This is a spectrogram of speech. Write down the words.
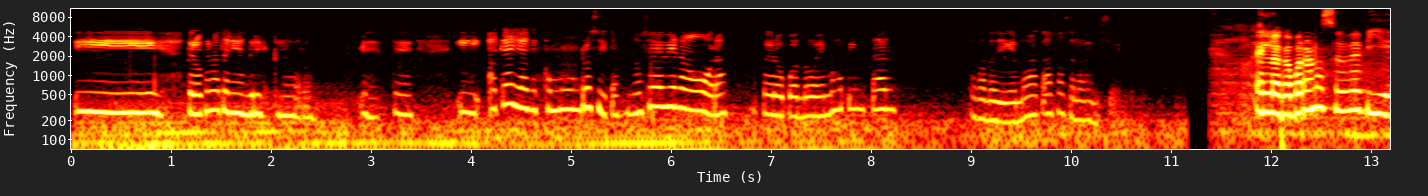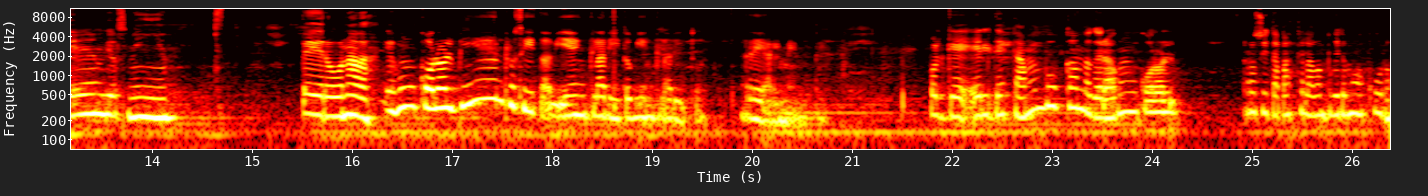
y creo que no tenían gris claro. Este, y aquella que es como un rosito, no se ve bien ahora, pero cuando vayamos a pintar o cuando lleguemos a casa se los enseño. En la cámara no se ve bien, Dios mío. Pero nada, es un color bien rosita, bien clarito, bien clarito, realmente. Porque el que estamos buscando, que era un color rosita pastelado un poquito más oscuro,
